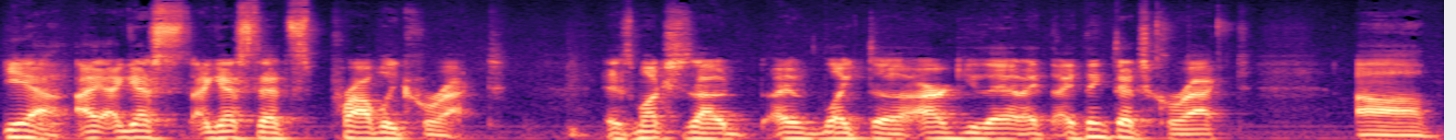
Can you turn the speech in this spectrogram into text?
yeah, I, I guess I guess that's probably correct. As much as I would, I would like to argue that, I, I think that's correct. Um,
